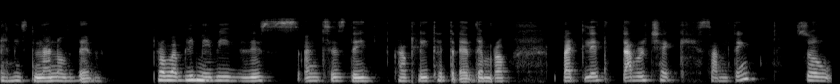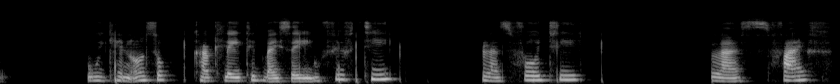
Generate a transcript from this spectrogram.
And it's none of them. Probably maybe this answers they calculated th- them wrong. But let's double check something. So we can also calculate it by saying fifty plus forty plus five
